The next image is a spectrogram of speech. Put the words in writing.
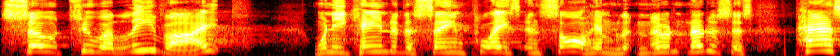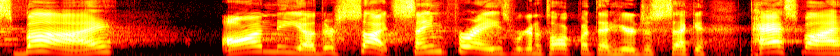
So to a Levite, when he came to the same place and saw him, notice this, pass by on the other side. Same phrase, we're going to talk about that here in just a second. Pass by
